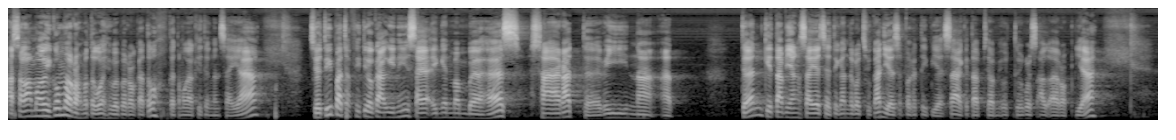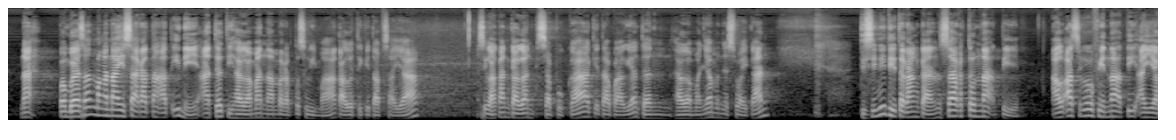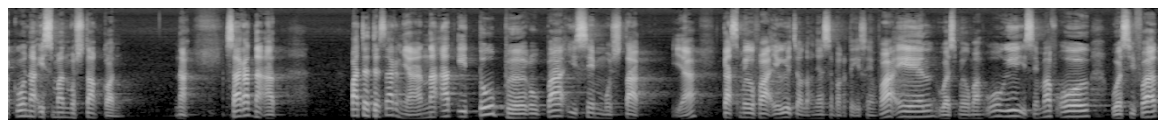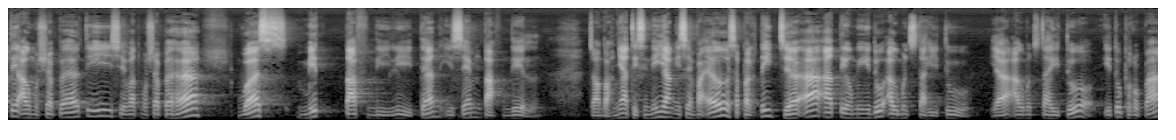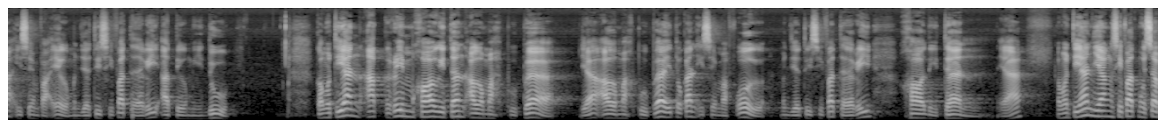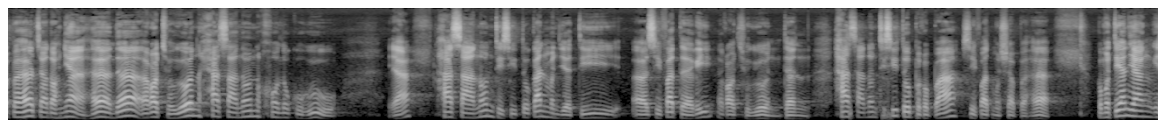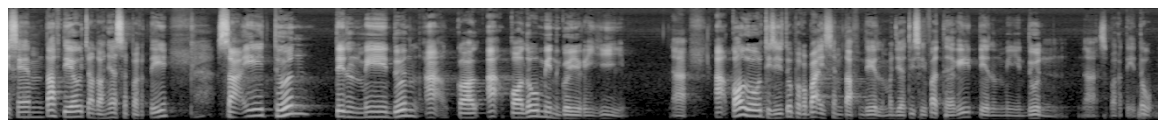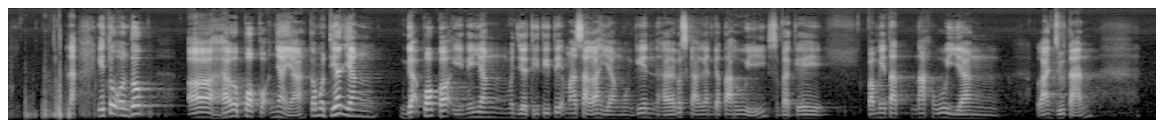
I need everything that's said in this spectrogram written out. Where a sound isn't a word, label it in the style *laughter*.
Assalamualaikum warahmatullahi wabarakatuh. Ketemu lagi dengan saya. Jadi pada video kali ini saya ingin membahas syarat dari naat. Dan kitab yang saya jadikan rujukan ya seperti biasa kitab Jami'ud Durus Al-Arabiyah. Nah, pembahasan mengenai syarat naat ini ada di halaman 605 kalau di kitab saya. Silakan kalian bisa buka kitab kalian dan halamannya menyesuaikan. Di sini diterangkan syartun na'ti Al aslu fi na'ti ayyakuna isman mustaqon. Nah, syarat naat. Pada dasarnya naat itu berupa isim mustaq, ya. Kasmil fa'ili contohnya seperti isim fa'il, wasmil maf'uli, isim maf'ul, wasifati al musyabahati, sifat musyabahah, wasmit tafdili dan isim tafdil. Contohnya di sini yang isim fa'il seperti ja'a atilmidu al mujtahidu ya al mujtahidu itu berupa isim fa'il menjadi sifat dari atilmidu kemudian akrim khalidan al mahbuba ya al mahbuba itu kan isim maf'ul menjadi sifat dari khalidan. Ya. Kemudian yang sifat musabah contohnya hada rajulun hasanun khuluquhu ya hasanun di situ kan menjadi uh, sifat dari rojulun dan hasanun di situ berupa sifat musyabah. Kemudian yang isim tafdil contohnya seperti saidun tilmidun akol akolu min goirihi. Nah, akolu di situ berupa isim tafdil menjadi sifat dari tilmidun. Nah, seperti itu. Nah, itu untuk uh, hal pokoknya ya. Kemudian yang nggak pokok ini yang menjadi titik masalah yang mungkin harus kalian ketahui sebagai peminat nahwu yang lanjutan.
